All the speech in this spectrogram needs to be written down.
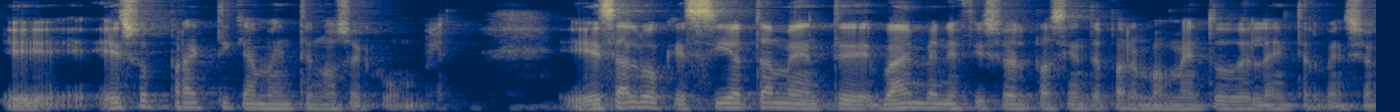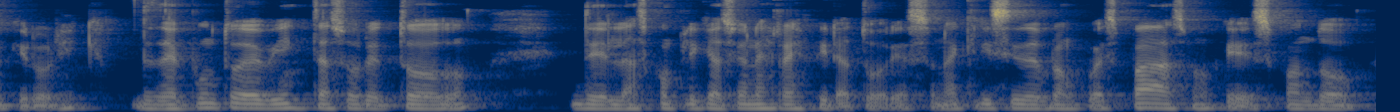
Eh, eso prácticamente no se cumple es algo que ciertamente va en beneficio del paciente para el momento de la intervención quirúrgica, desde el punto de vista sobre todo de las complicaciones respiratorias, una crisis de broncoespasmo, que es cuando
